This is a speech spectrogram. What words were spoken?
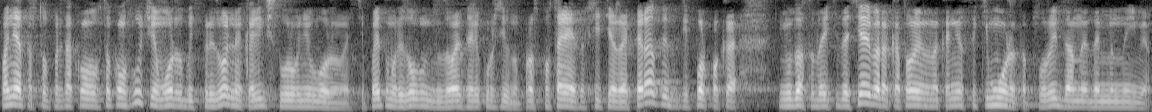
Понятно, что при таком, в таком случае может быть произвольное количество уровней вложенности, поэтому резолвинг называется рекурсивным. Просто повторяются все те же операции до тех пор, пока не удастся дойти до сервера, который наконец-таки может обслужить данное доменное имя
